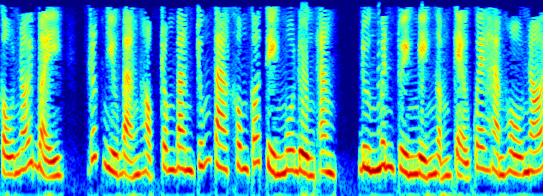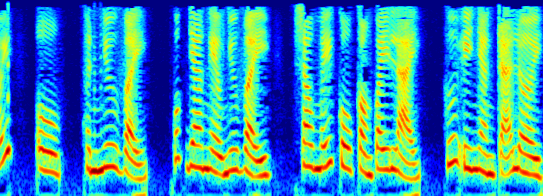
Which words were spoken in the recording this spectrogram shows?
cậu nói bậy, rất nhiều bạn học trong bang chúng ta không có tiền mua đường ăn, đường Minh Tuyền miệng ngậm kẹo que hàm hồ nói, ồ, hình như vậy, quốc gia nghèo như vậy, sao mấy cô còn quay lại, hứa y nhàn trả lời,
